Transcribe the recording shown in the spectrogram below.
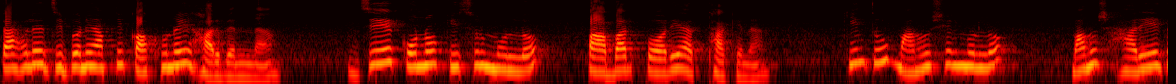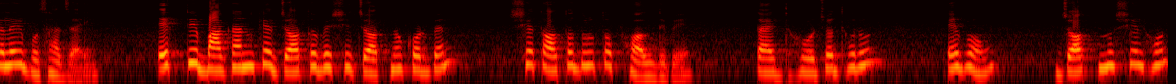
তাহলে জীবনে আপনি কখনোই হারবেন না। যে কোনো কিছুর মূল্য পাবার পরে আর থাকে না। কিন্তু মানুষের মূল্য মানুষ হারিয়ে গেলেই বোঝা যায়। একটি বাগানকে যত বেশি যত্ন করবেন, সে তত দ্রুত ফল দিবে। তাই ধৈর্য ধরুন এবং যত্নশীল হন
